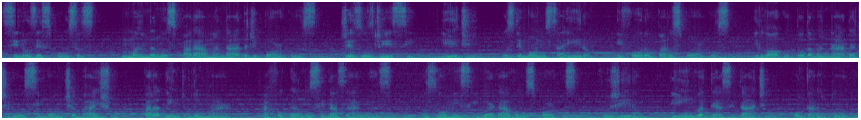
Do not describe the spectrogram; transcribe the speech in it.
Se nos expulsas, manda-nos para a manada de porcos. Jesus disse: Ide. Os demônios saíram e foram para os porcos, e logo toda a manada atirou-se monte abaixo para dentro do mar, afogando-se nas águas. Os homens que guardavam os porcos fugiram e, indo até a cidade, contaram tudo,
